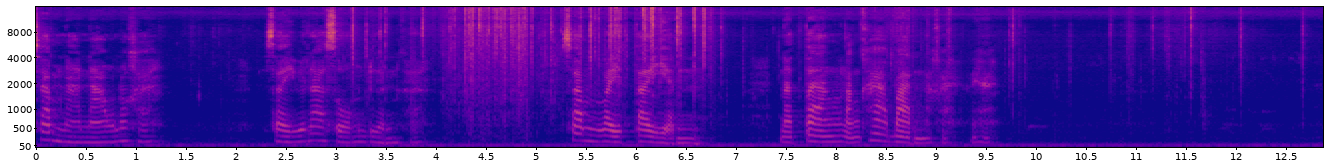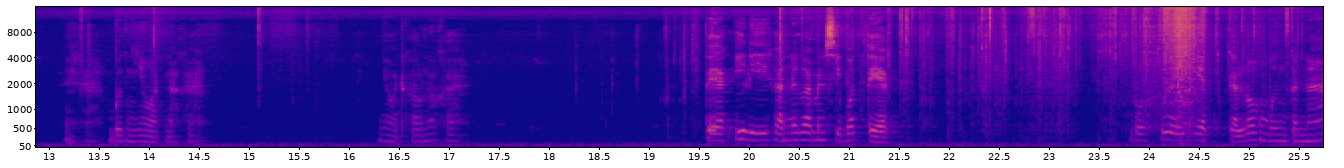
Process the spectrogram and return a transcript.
ซ้ำหนาหนาวเนาะค่ะใส่เวลาสองเดือนค่ะซ้ำไว้ไต่อันหน้าต่างหลังคาบานนะคะนี่ค่ะนี่ค่ะ เบิ้งยอดนะคะ ยอดเขาเนาะค่ะ แตกอีลีค่ะนึกว่ามันสีบ่แตกบ่เคยเฮ็ดกะล่องเบิงกันนะ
